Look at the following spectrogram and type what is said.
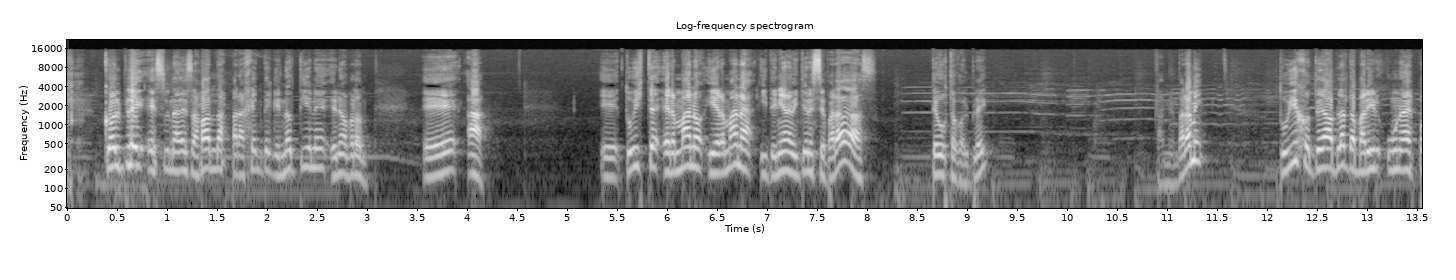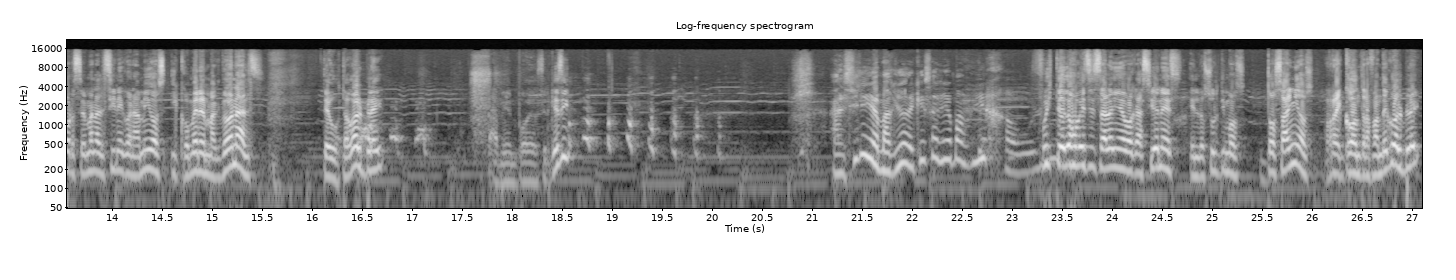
Coldplay es una de esas bandas para gente que no tiene, eh, no, perdón. Eh, ah, eh, ¿tuviste hermano y hermana y tenían habitaciones separadas? ¿Te gusta Coldplay? También para mí. ¿Tu viejo te da plata para ir una vez por semana al cine con amigos y comer en McDonald's? ¿Te gusta Coldplay? También puedo decir que sí. Al cine y a McDonald's, ¿qué salía más vieja, boludo? ¿Fuiste dos veces al año de vacaciones en los últimos dos años? Recontra fan de Coldplay.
